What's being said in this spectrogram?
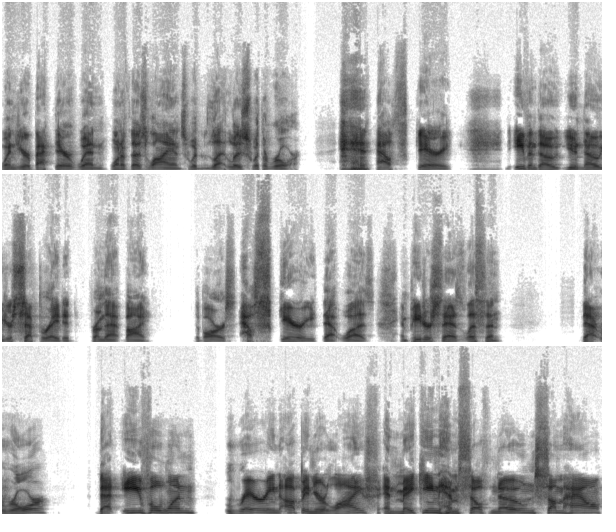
when you're back there when one of those lions would let loose with a roar and how scary even though you know you're separated from that by the bars, how scary that was. And Peter says, listen, that roar, that evil one rearing up in your life and making himself known somehow,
